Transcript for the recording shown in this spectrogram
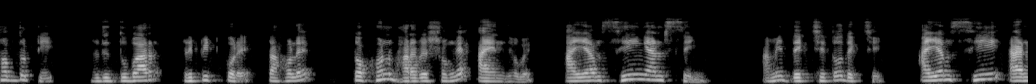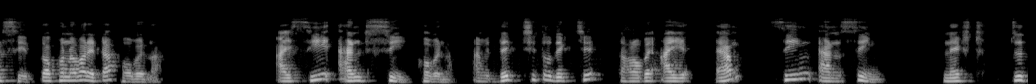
শব্দটি যদি দুবার রিপিট করে, তাহলে তখন ভার্বের সঙ্গে আইএনজি হবে। I am seeing and seeing আমি দেখছি তো দেখছি। I am see and see তখন আবার এটা হবে না। আই সি অ্যান্ড সি হবে না। আমি দেখছি তো দেখছি, তাহলে হবে I am seeing and seeing next যদি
